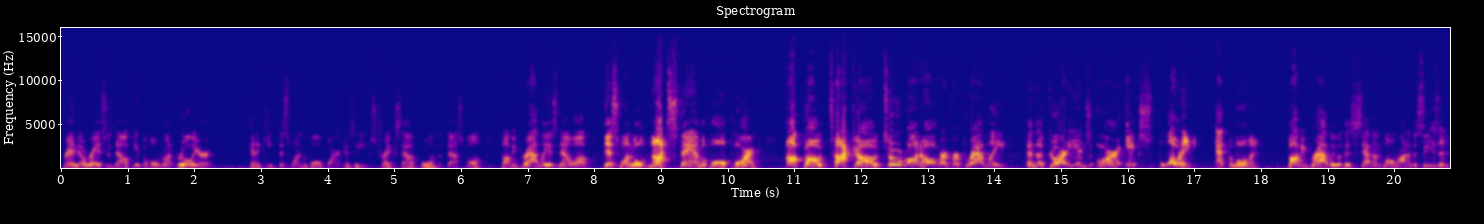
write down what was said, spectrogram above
Franmil Reyes is now up. He hit the home run earlier. Going to keep this one in the ballpark as he strikes out on the fastball. Bobby Bradley is now up. This one will not stay in the ballpark. Oppo Taco, two-run homer for Bradley, and the Guardians are exploding at the moment. Bobby Bradley with his seventh home run of the season,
